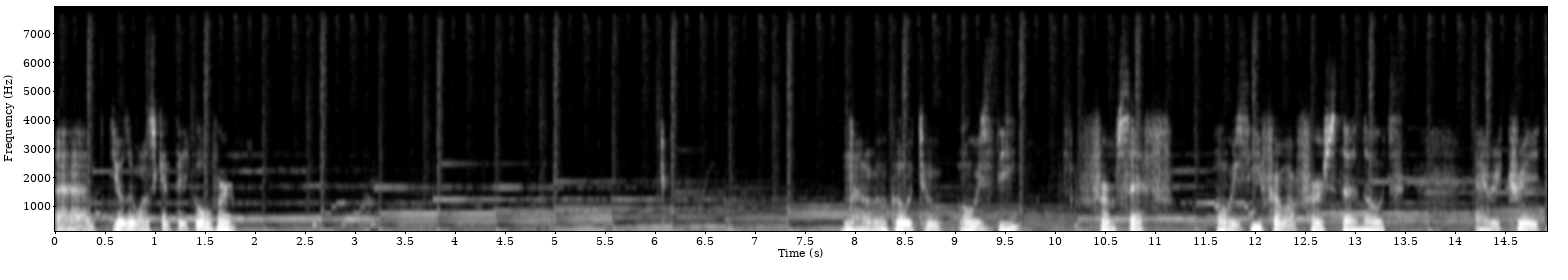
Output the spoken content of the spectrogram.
uh, the other ones can take over. Now we'll go to OSD from Ceph OSD from our first uh, node and we create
